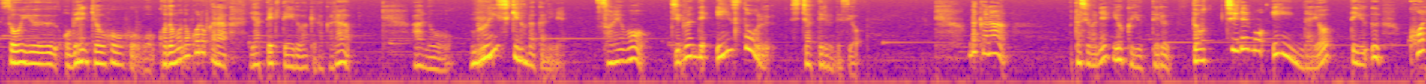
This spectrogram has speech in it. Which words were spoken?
そういうお勉強方法を子どもの頃からやってきているわけだからあの無意識の中にねそれを自分でインストールしちゃってるんですよ。だから私はねよく言ってるどっちでもいいんだよっていうこれ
